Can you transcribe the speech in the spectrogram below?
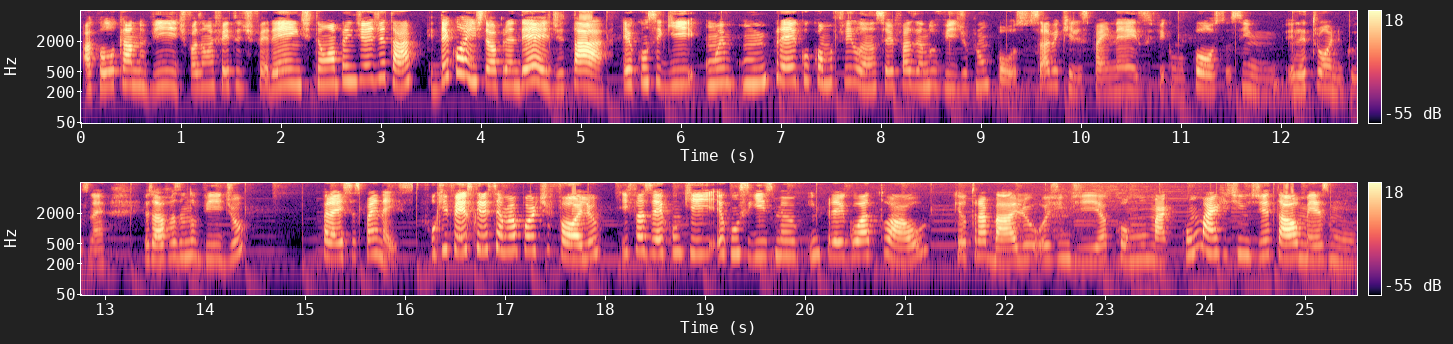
a colocar no vídeo, fazer um efeito diferente. Então eu aprendi a editar. E decorrente de eu aprender a editar, eu consegui um, um emprego como freelancer fazendo vídeo para um posto. Sabe aqueles painéis que ficam no posto, assim, eletrônicos, né? Eu tava fazendo vídeo para esses painéis. O que fez crescer meu portfólio e fazer com que eu conseguisse meu emprego atual, que eu trabalho hoje em dia como mar com marketing digital mesmo,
